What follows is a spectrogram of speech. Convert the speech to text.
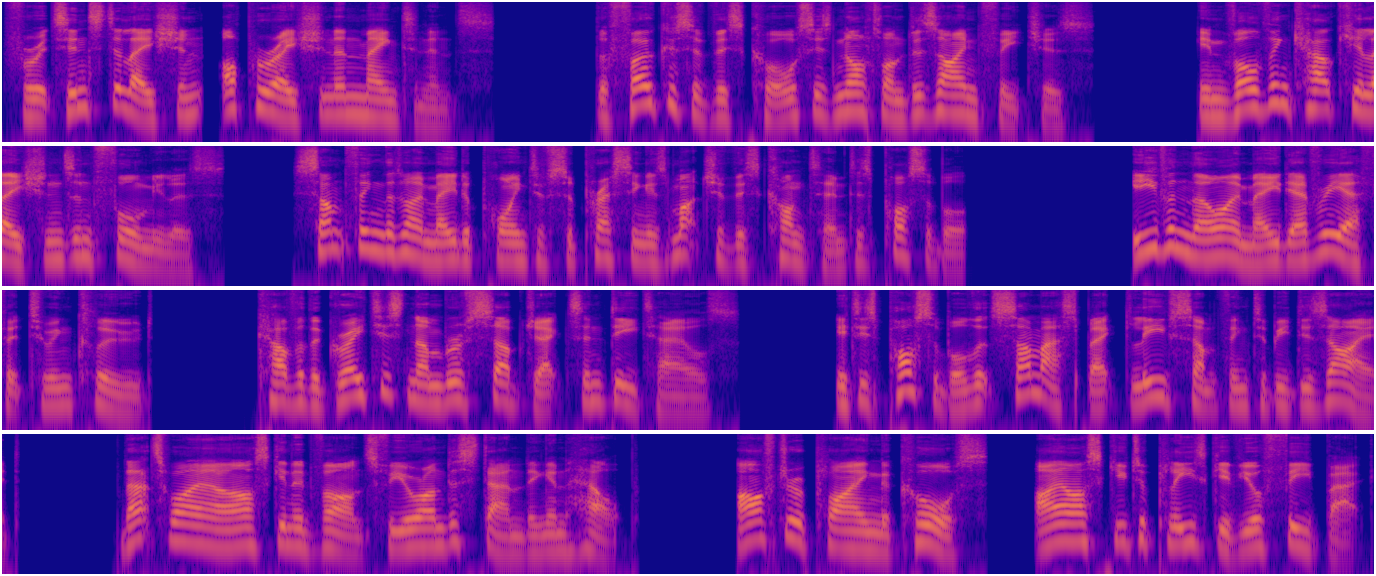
for its installation, operation and maintenance. The focus of this course is not on design features, involving calculations and formulas, something that I made a point of suppressing as much of this content as possible. Even though I made every effort to include, cover the greatest number of subjects and details, it is possible that some aspect leaves something to be desired. That's why I ask in advance for your understanding and help. After applying the course, I ask you to please give your feedback,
